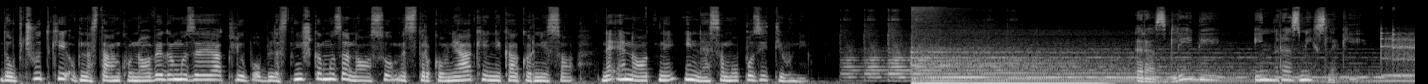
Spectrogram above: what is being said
da občutki ob nastanku novega muzeja kljub oblastniškemu zanosu med strokovnjaki nikakor niso neenotni in ne samo pozitivni. Razgledi in razmisleki.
